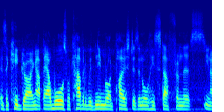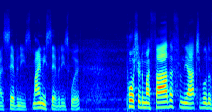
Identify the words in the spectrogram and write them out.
as a kid growing up. Our walls were covered with Nimrod posters and all his stuff from the you know 70s, mainly 70s work portrait of my father from the Archibald a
